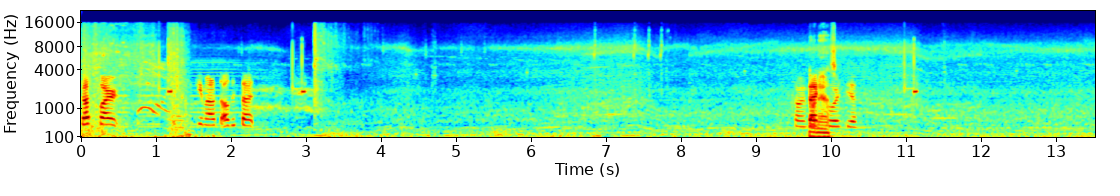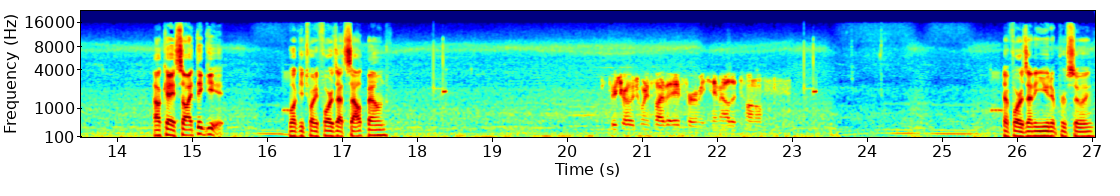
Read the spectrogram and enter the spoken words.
shots fired. Came out the other side. Coming Don't back ask. towards you. Okay, so I think he, Lucky 24 is that southbound. Three Charlie 25 A firm. He came out of the tunnel. 10-4, is any unit pursuing?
